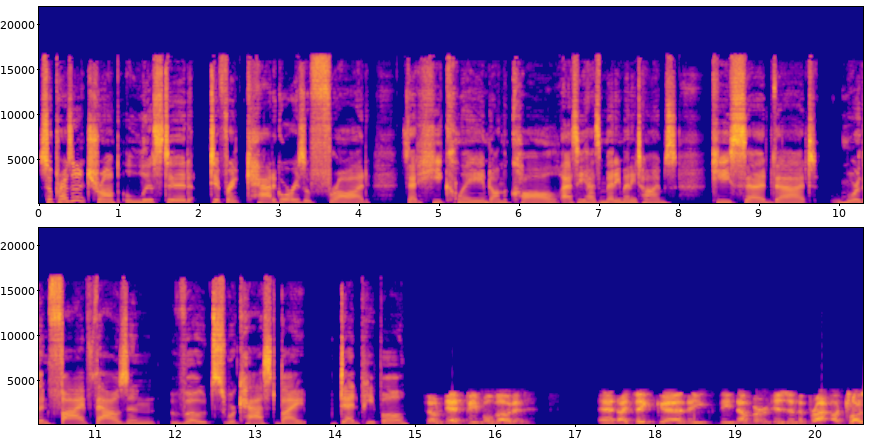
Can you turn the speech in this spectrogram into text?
So President Trump listed different categories of fraud that he claimed on the call, as he has many, many times. He said that more than 5,000 votes were cast by dead people. So dead people voted and I think uh, the the number is in the pro- uh, close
